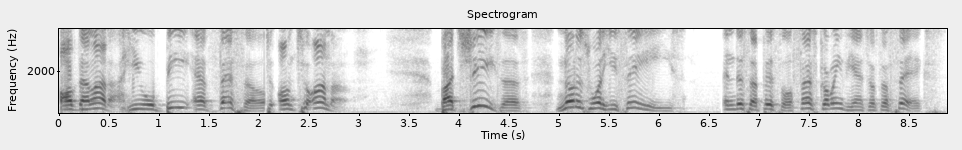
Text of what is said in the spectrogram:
of the latter, He will be a vessel to, unto honor. But Jesus, notice what he says in this epistle, First Corinthians chapter 6.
